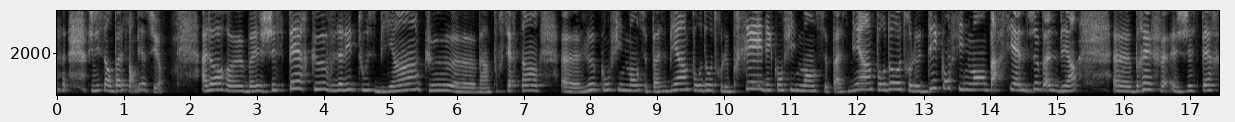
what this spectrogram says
Je dis ça en passant, bien sûr. Alors, euh, ben, j'espère que vous allez tous bien, que euh, ben, pour certains, euh, le confinement se passe bien, pour d'autres, le pré-déconfinement se passe bien, pour d'autres, le déconfinement partiel se passe bien. bref, j'espère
